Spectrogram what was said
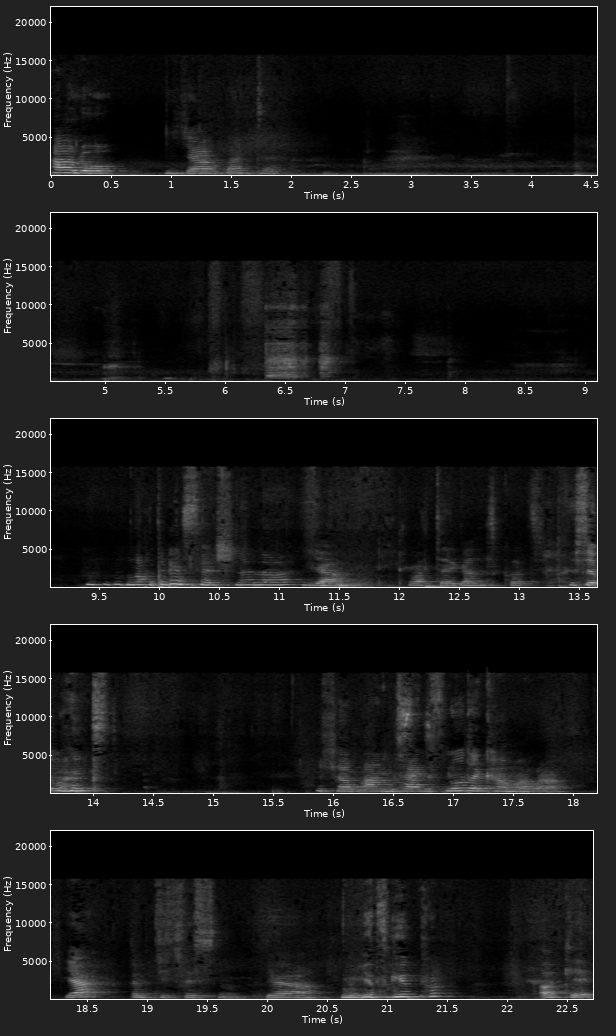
Hallo. Ja, warte. Noch ein bisschen schneller. Ja, warte ganz kurz. Ich habe Angst. Ich habe Du Angst. zeigst nur der Kamera. Ja, damit die es wissen. Ja. Jetzt gibt Okay.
